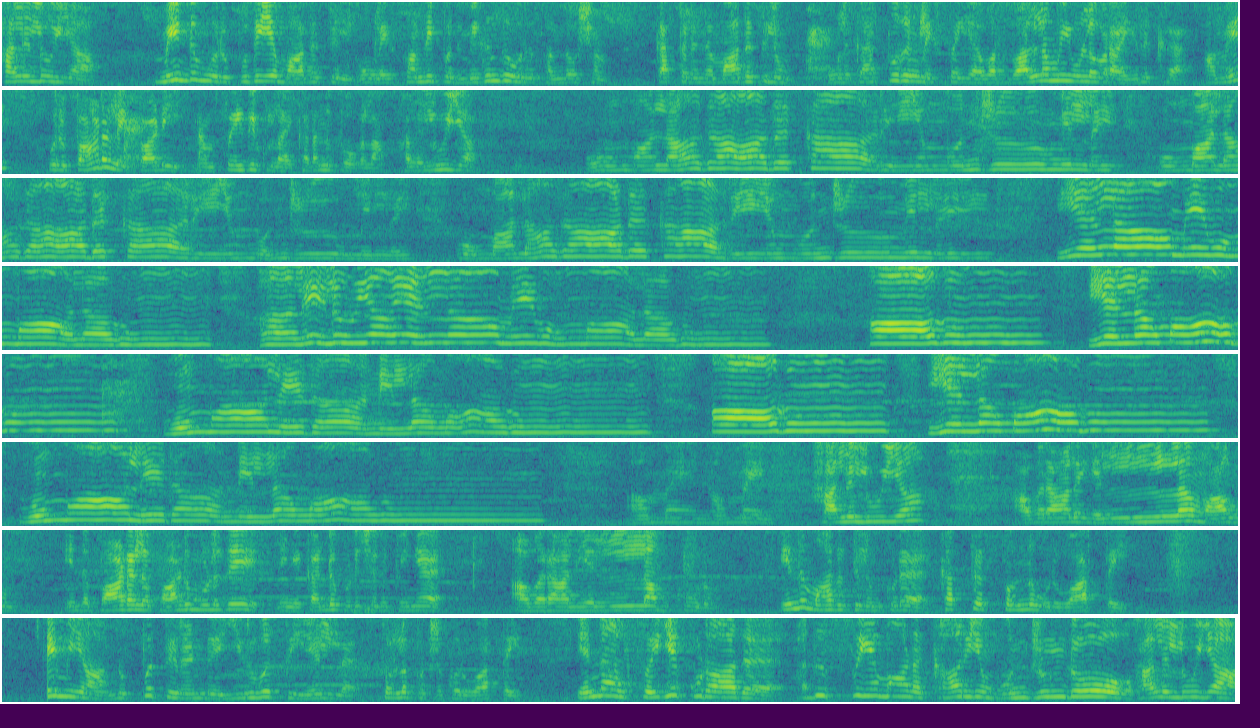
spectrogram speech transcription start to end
Hallelujah மீண்டும் ஒரு புதிய மாதத்தில் உங்களை சந்திப்பது மிகுந்த ஒரு சந்தோஷம். கத்தர் இந்த மாதத்திலும் உங்களுக்கு அற்புதங்களை செய்ய அவர் வல்லமை உள்ளவராய் இருக்கிறார். அமேன் ஒரு பாடலை பாடி நாம் செய்திக்குள்ளாய் கடந்து போகலாம். ஹலலூயா உம்மாலாகாத காரியம் ஒன்றுமில்லை. உம்மாலாகாத காரியம் ஒன்றுமில்லை. உம்மாலாகாத காரியம் ஒன்றுமில்லை. எல்லாமே உம்மாலாகும். ஹலலூயா அவரால் எல்லாம் ஆகும். இந்த பாடலை பாடும் பொழுதே நீங்கள் கண்டுபிடிச்சிருப்பீங்க. அவரால் எல்லாம் கூடும். இந்த மாதத்திலும் கூட கத்தர் சொன்ன ஒரு வார்த்தை ஏமியா முப்பத்தி ரெண்டு இருபத்தி ஏழுல சொல்லப்பட்டிருக்க ஒரு வார்த்தை என்னால் செய்யக்கூடாத அதிசயமான காரியம் ஒன்றுண்டோ? ஹலலூயா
